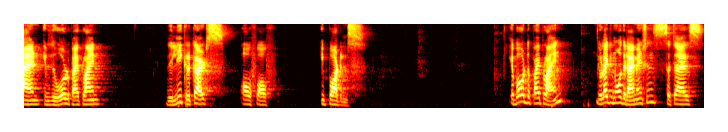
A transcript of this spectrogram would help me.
and if the old pipeline the leak records of, of importance. About the pipeline you like to know the dimensions such as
